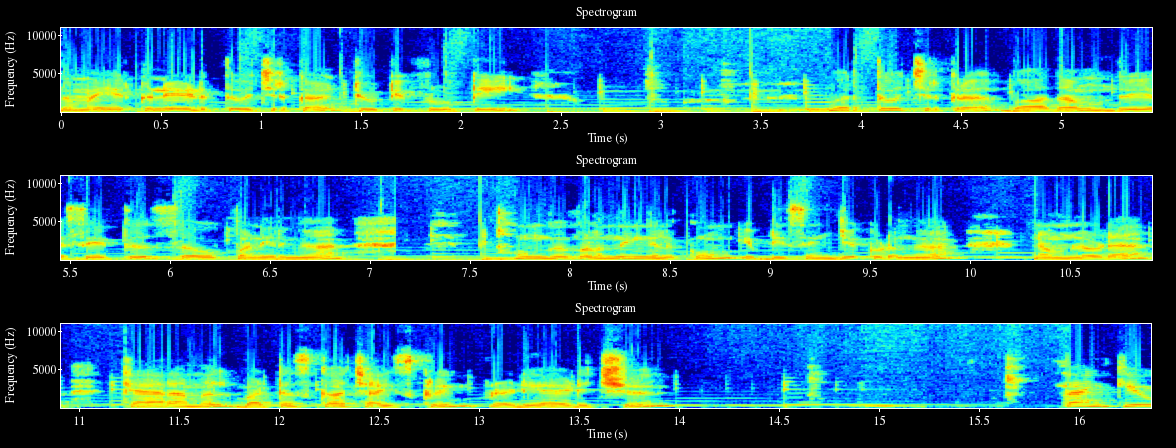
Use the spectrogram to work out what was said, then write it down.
நம்ம ஏற்கனவே எடுத்து வச்சிருக்க டியூட்டி ஃப்ரூட்டி வறுத்து வச்சிருக்கிற பாதாம் முந்திரியை சேர்த்து சர்வ் பண்ணிருங்க. உங்கள் குழந்தைங்களுக்கும் இப்படி செஞ்சு கொடுங்க. நம்மளோட caramel butterscotch ice cream ready ஆயிடுச்சு. Thank you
